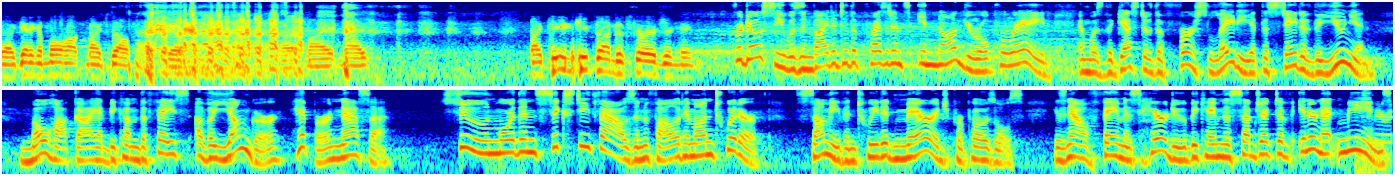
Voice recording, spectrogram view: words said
uh, getting a mohawk myself. But, uh, uh, my, my, my team keeps on discouraging me. Ferdowsi was invited to the president's inaugural parade and was the guest of the first lady at the State of the Union. Mohawk Guy had become the face of a younger, hipper NASA. Soon, more than 60,000 followed him on Twitter. Some even tweeted marriage proposals. His now famous hairdo became the subject of internet memes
